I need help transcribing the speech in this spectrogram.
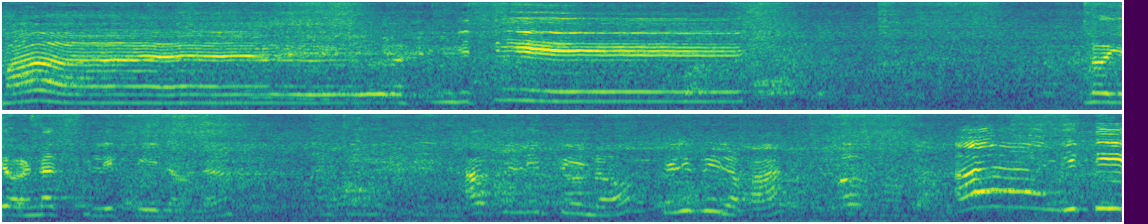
Smile! Ngiti! No, you're not Filipino, na? Ah, Filipino? Filipino ka? Ah, ngiti!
